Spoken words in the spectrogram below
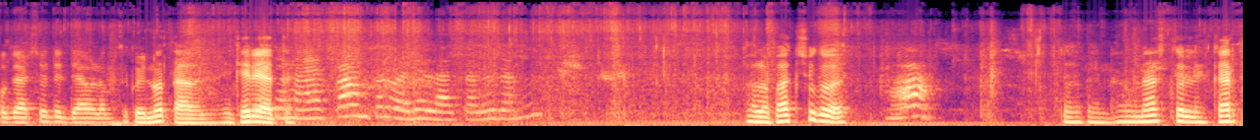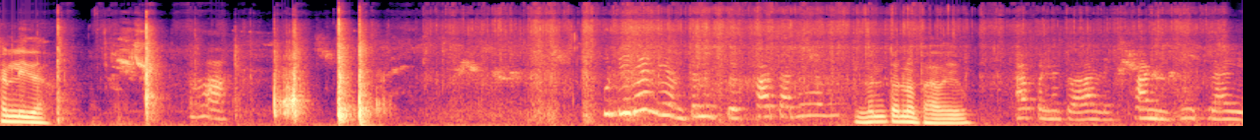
પગાર શોધી દે આવડા કોઈ નહોતા આવે ઘેરે હતા. કામ કરવા ગયેલા હતા હાલો ભાગ શું કહે તો ભાઈ ના- નાસ્તો લે કારખાન લીધા મને તો ન ભાવે એવું. આપણને તો હાલે ખાની ભૂખ લાગે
